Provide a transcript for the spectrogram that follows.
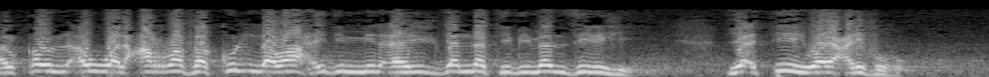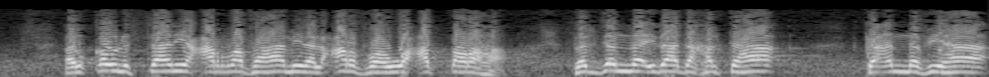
القول الأول عرف كل واحد من أهل الجنة بمنزله يأتيه ويعرفه. القول الثاني عرفها من العرف وهو عطرها. فالجنة إذا دخلتها كأن فيها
